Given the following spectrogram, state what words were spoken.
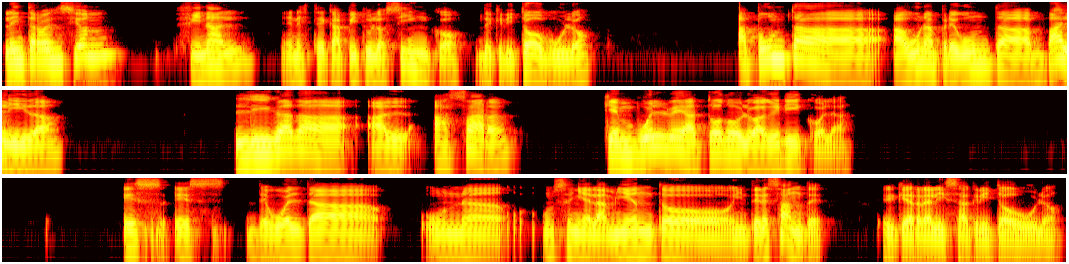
La intervención final, en este capítulo 5 de Critóbulo, apunta a una pregunta válida ligada al azar que envuelve a todo lo agrícola. Es, de vuelta un señalamiento interesante el que realiza Critóbulo.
